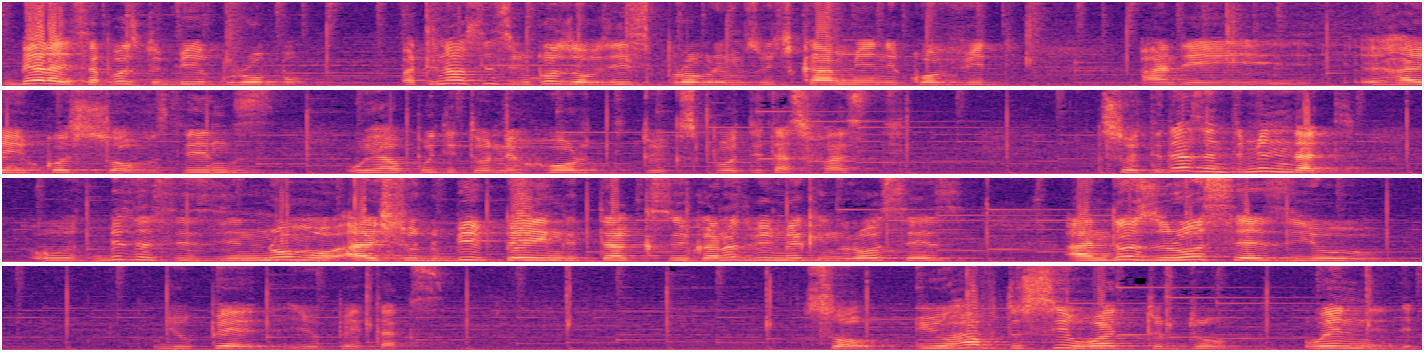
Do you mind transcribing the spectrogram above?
Bella is supposed to be global. But now since because of these problems which come in, COVID and the high cost of things, we have put it on a hold to export it as fast. So it doesn't mean that business is normal, I should be paying tax. You cannot be making losses, and those losses you you pay you pay tax. So you have to see what to do when,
